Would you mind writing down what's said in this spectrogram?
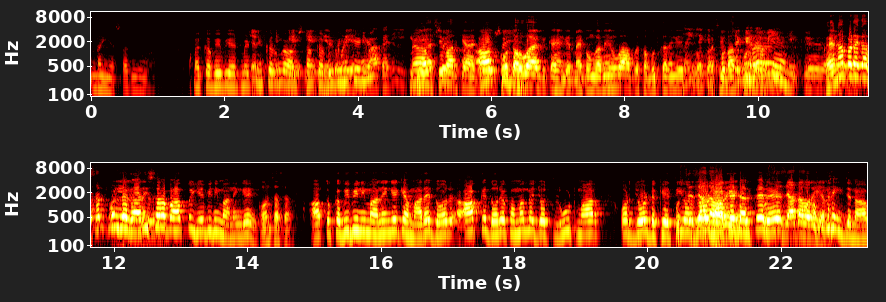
نہیں ایسا نہیں ہوا۔ میں کبھی بھی ایڈمٹ نہیں کروں گا آج تک یہ کبھی بھی نہیں اچھی کہیں گے۔ بات ہے جی کہ میں اچھی بات کیا ہے کہ ہوا ہے کہ کہیں گے میں کہوں گا نہیں ہوا آپ کو ثبوت کریں گے نہیں لیکن اچھی بات کہنا پڑے گا سر کیوں لگاری صاحب آپ تو یہ بھی نہیں مانیں گے۔ کون سا سر؟ آپ تو کبھی بھی نہیں مانیں گے کہ ہمارے دور آپ کے دور حکومت میں جو لوٹ مار اور جو ڈکیتی اس اور جو ڈاکے ہے ڈلتے اس رہے سے زیادہ ہو رہی ہے نہیں جناب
